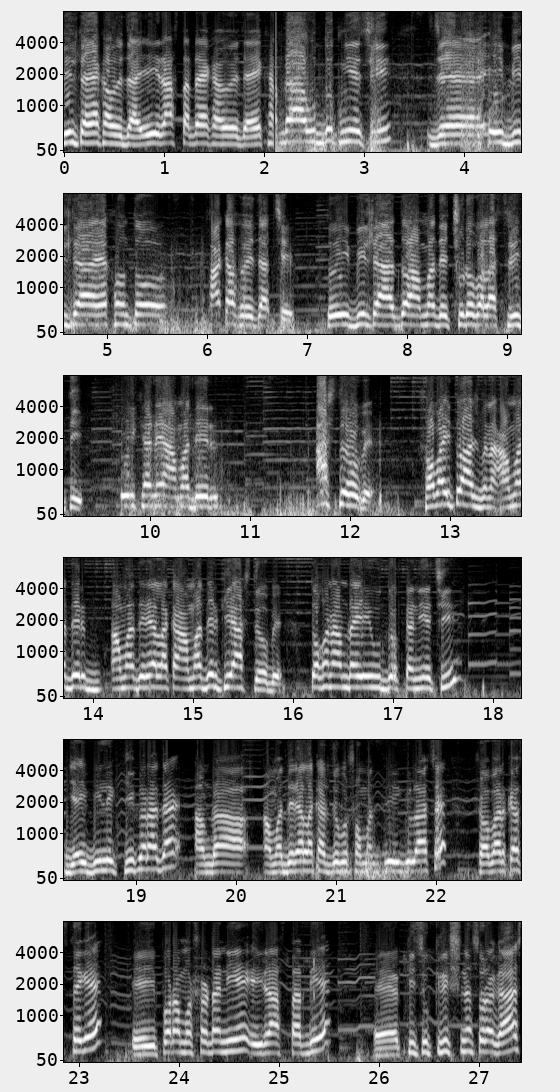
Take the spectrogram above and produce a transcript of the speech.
বিলটা একা হয়ে যায়, এই রাস্তাটা একা হয়ে যায়। এখানে আমরা উদ্যোগ নিয়েছি যে এই বিলটা এখন তো ফাঁকা হয়ে যাচ্ছে। তো এই বিলটা তো আমাদের ছোটবেলার স্মৃতি। এইখানে আমাদের আসতে হবে। সবাই তো আসবে না। আমাদের আমাদের এলাকা আমাদের কি আসতে হবে? তখন আমরা এই উদ্যোগটা নিয়েছি যে এই বিলে কি করা যায়, আমরা আমাদের এলাকার যুব সমাজ যেগুলো আছে, সবার কাছ থেকে এই পরামর্শটা নিয়ে এই রাস্তা দিয়ে কিছু কৃষ্ণচূড়া গাছ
